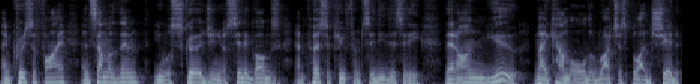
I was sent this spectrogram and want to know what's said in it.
and crucify, and some of them you will scourge in your synagogues and persecute from city to city, that on you may come all the righteous blood shed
